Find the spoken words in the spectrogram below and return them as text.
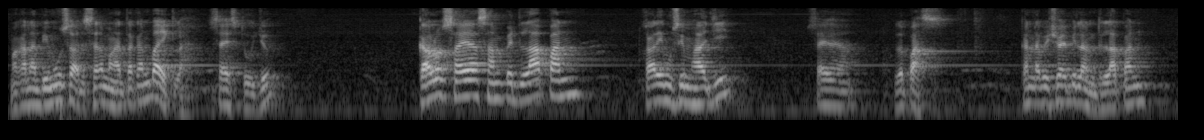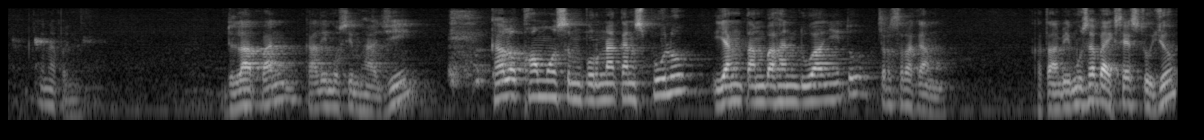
Maka Nabi Musa AS mengatakan, baiklah, saya setuju. Kalau saya sampai delapan kali musim haji, saya lepas. Kan Nabi Shu'aib bilang, delapan, kenapa ini? Delapan kali musim haji, kalau kamu sempurnakan sepuluh, yang tambahan duanya itu terserah kamu. Kata Nabi Musa, baik saya setuju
